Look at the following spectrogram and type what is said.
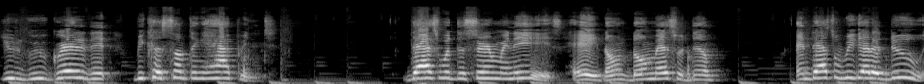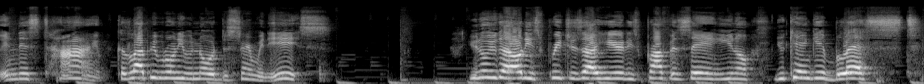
You regretted it because something happened. That's what discernment is. Hey, don't don't mess with them. And that's what we gotta do in this time. Cause a lot of people don't even know what discernment is. You know, you got all these preachers out here, these prophets saying, you know, you can't get blessed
